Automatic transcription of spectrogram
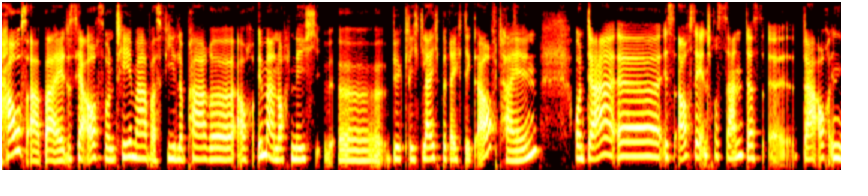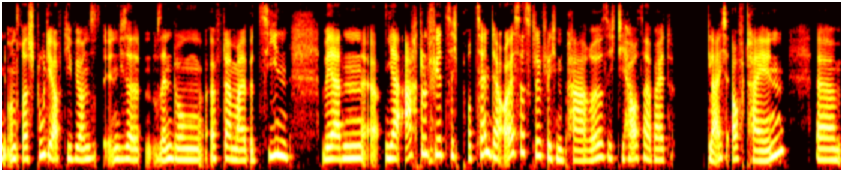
Hausarbeit ist ja auch so ein Thema, was viele Paare auch immer noch nicht äh, wirklich gleichberechtigt aufteilen. Und da äh, ist auch sehr interessant, dass äh, da auch in unserer Studie, auf die wir uns in dieser Sendung öfter mal beziehen werden, äh, ja 48 Prozent der äußerst glücklichen Paare sich die Hausarbeit gleich aufteilen, ähm,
